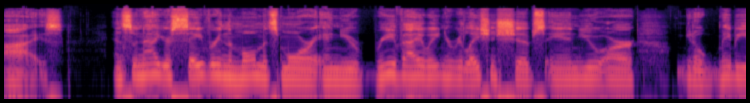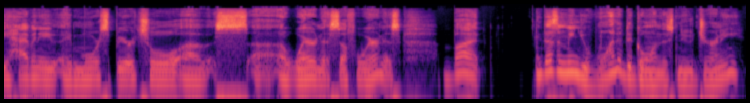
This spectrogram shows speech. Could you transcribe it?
eyes. And so now you're savoring the moments more and you're reevaluating your relationships and you are, you know, maybe having a, a more spiritual uh, uh, awareness, self awareness. But it doesn't mean you wanted to go on this new journey.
